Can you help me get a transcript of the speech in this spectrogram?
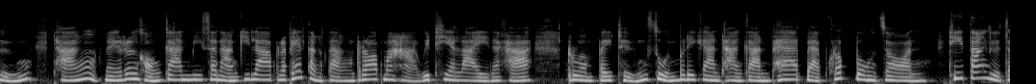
ถึง ทั้งในเรื่องของการมีสนามกีฬาประเภทต่างๆ รอบมหาวิทยาลัยนะคะ รวมไปถึงศูนย์บริการทางการแพทย์แบบครบวงจร ที่ตั้งอยู่ใจ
